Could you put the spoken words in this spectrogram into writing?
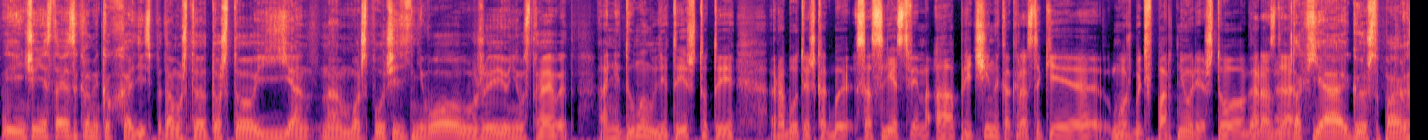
и ничего не остается, кроме как уходить, потому что то, что я она может получить от него, уже ее не устраивает. А не думал ли ты, что ты работаешь как бы со следствием, а причина как раз-таки может быть в партнере, что гораздо... Так я говорю, что пары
